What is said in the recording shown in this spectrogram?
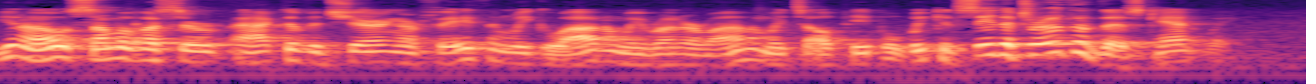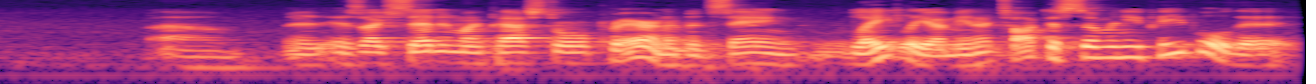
you know, some of us are active in sharing our faith, and we go out and we run around and we tell people we can see the truth of this, can't we? Um, as I said in my pastoral prayer, and I've been saying lately, I mean, I talk to so many people that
